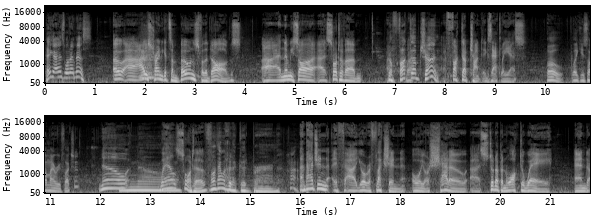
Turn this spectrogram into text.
Hey guys, what'd I miss? Oh, uh, I was trying to get some bones for the dogs, uh, and then we saw uh, sort of a, A fucked up Chunt. a fucked up chunt. Exactly, yes. Oh, like you saw my reflection? No. No. Well, sort of. Well, that would have been a good burn. Imagine if uh, your reflection or your shadow uh, stood up and walked away, and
